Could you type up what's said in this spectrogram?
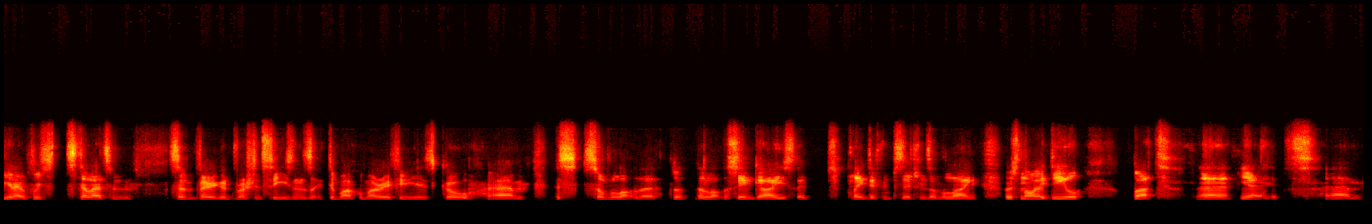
you know we've still had some some very good Russian seasons, like Demarco Murray a few years ago. Um, there's sort of a lot of the, the a lot of the same guys. They play different positions on the line, but it's not ideal. But uh, yeah, it's um,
